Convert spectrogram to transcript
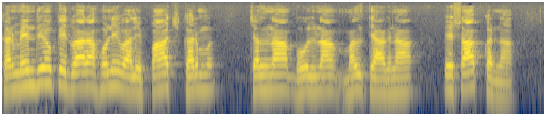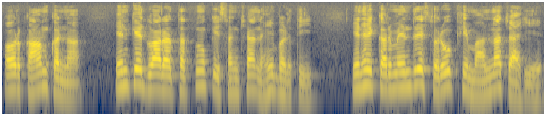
कर्मेंद्रियों के द्वारा होने वाले पाँच कर्म, चलना, बोलना, मल त्यागना, पेशाब करना और काम करना, इनके द्वारा तत्वों की संख्या नहीं बढ़ती। इन्हें कर्मेंद्रिय स्वरूप ही मानना चाहिए।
